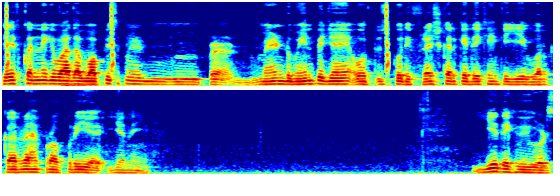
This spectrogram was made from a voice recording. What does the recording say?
सेव करने के बाद आप वापस अपने मेन डोमेन पे जाएँ और इसको रिफ़्रेश करके देखें कि ये वर्क कर रहा है प्रॉपरली या, नहीं। ये देखो व्यूवर्स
